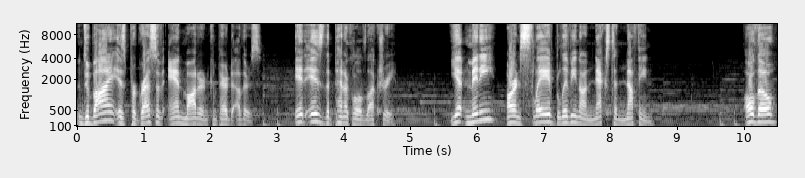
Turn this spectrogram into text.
Dubai is progressive and modern compared to others. It is the pinnacle of luxury. Yet many are enslaved living on next to nothing. Although,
